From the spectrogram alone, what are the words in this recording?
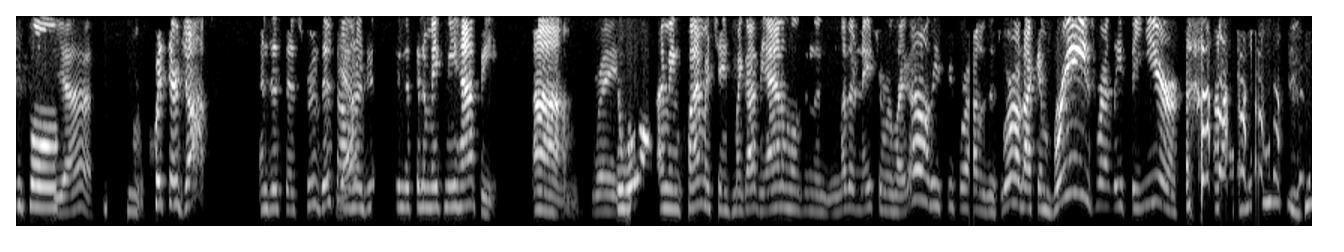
people, yeah, quit their jobs and just said, screw this, yeah. I want to do something that's going to make me happy. Um, right. The world, I mean, climate change. My God, the animals and the Mother Nature were like, oh, these people are out of this world. I can breathe for at least a year. um, deal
